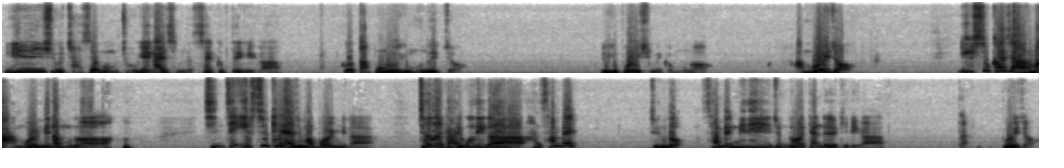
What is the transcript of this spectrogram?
이런 식으로 자세히 보면 조개가 있습니다. 새 껍데기가. 그거 딱 보면 여기 문어 있죠. 여기 보이십니까 문어? 안 보이죠? 익숙하지 않으면 안 보입니다 문어. 진짜 익숙해야지만 보입니다. 저는 갈고리가 한 300 정도, 300mm 정도밖에 안 돼요, 길이가. 딱, 보이죠?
